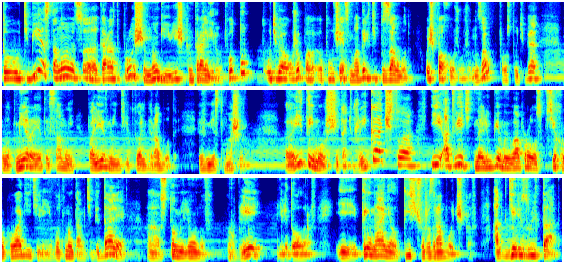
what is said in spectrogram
то тебе становится гораздо проще многие вещи контролировать. Вот тут у тебя уже получается модель типа завода. Очень похоже уже на завод, просто у тебя вот мера этой самой полезной интеллектуальной работы вместо машин. Э, и ты можешь считать уже и качество, и ответить на любимый вопрос всех руководителей. Вот мы там тебе дали 100 э, миллионов рублей или долларов, и ты нанял тысячу разработчиков. А где результат?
